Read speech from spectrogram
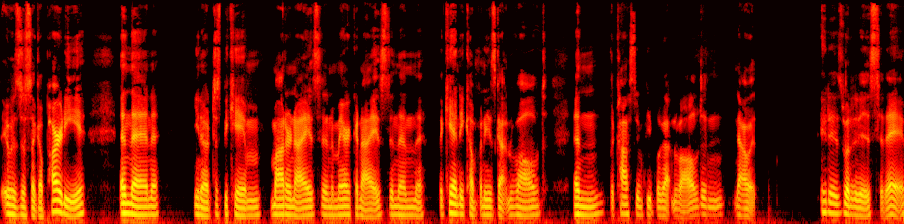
it was just like a party, and then you know it just became modernized and Americanized, and then the the candy companies got involved and the costume people got involved and now it it is what it is today.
